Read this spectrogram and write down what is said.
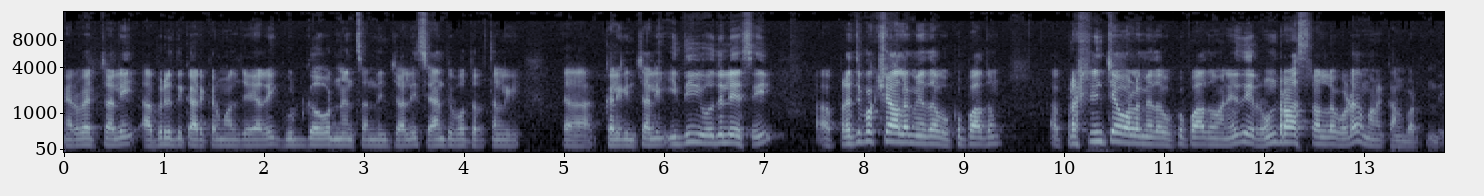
నెరవేర్చాలి అభివృద్ధి కార్యక్రమాలు చేయాలి గుడ్ గవర్నెన్స్ అందించాలి శాంతి భద్రతలు కలిగించాలి. ఇది వదిలేసి ప్రతిపక్షాల మీద ఉక్కుపాదం ప్రశ్నించే వాళ్ళ మీద ఉక్కుపాదం అనేది రెండు రాష్ట్రాల్లో కూడా మనకు కనబడుతుంది.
